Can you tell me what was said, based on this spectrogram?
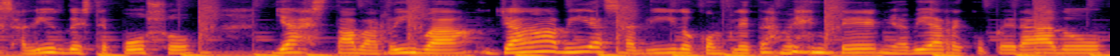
salir de este pozo, ya estaba arriba, ya había salido completamente, me había recuperado,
